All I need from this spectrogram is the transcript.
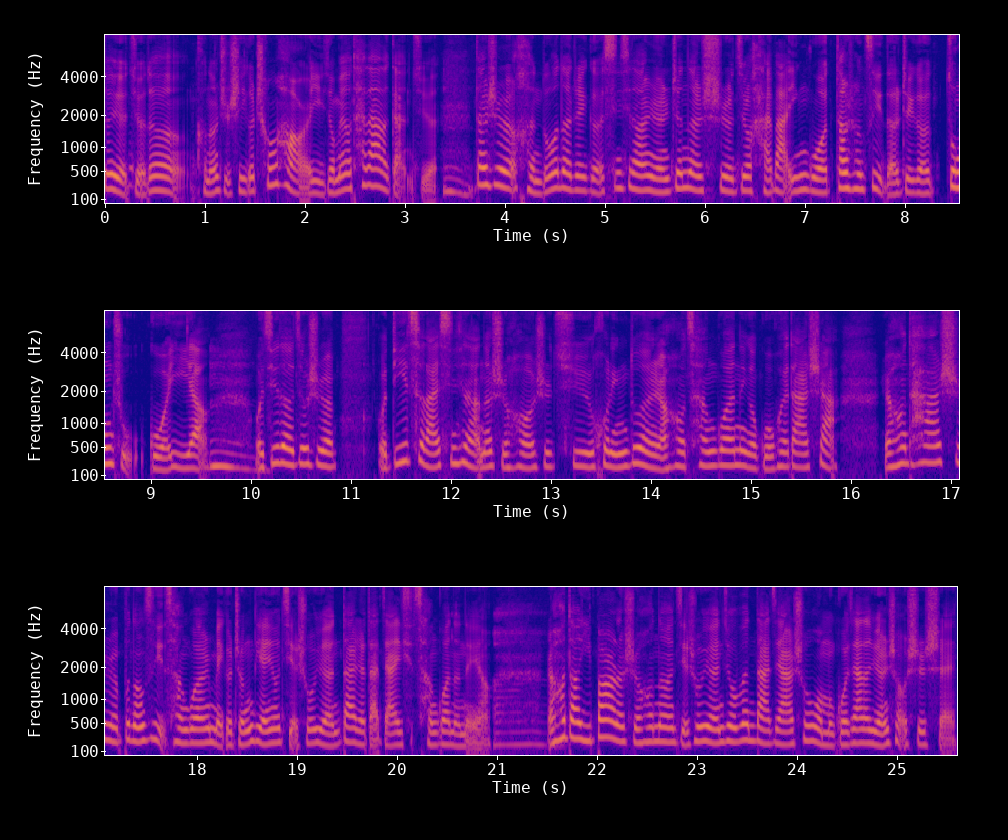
就也觉得可能只是一个称号而已，就没有太大的感觉。嗯，但是很多的这个新西兰人真的是就还把英国当成自己的这个宗主国一样。嗯，我记得就是我第一次来新西兰的时候是去霍灵顿，然后参观那个国会大厦。然后他是不能自己参观，每个整点有解说员带着大家一起参观的那样。然后到一半的时候呢，解说员就问大家说：“我们国家的元首是谁？”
